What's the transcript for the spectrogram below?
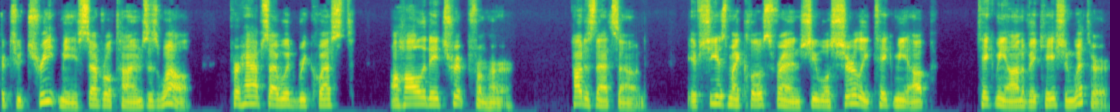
To treat me several times as well. Perhaps I would request a holiday trip from her. How does that sound? If she is my close friend, she will surely take me up, take me on a vacation with her.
